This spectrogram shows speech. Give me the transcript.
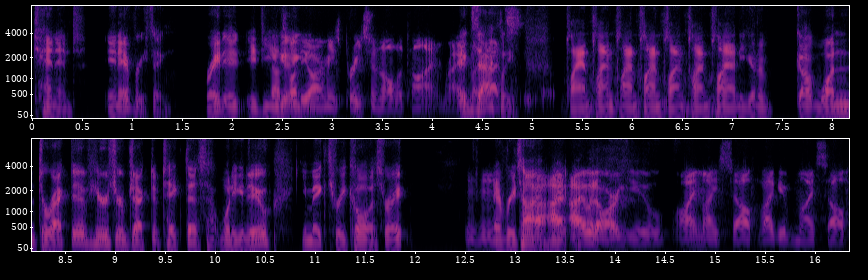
tenant in everything right? If you that's what the army's preaching all the time, right? Exactly. Like plan, plan, plan, plan, plan, plan, plan. You got to got one directive. Here's your objective. Take this. What do you do? You make three COAs, right? Mm-hmm. Every time. I, I, would argue, I myself, if I give myself,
